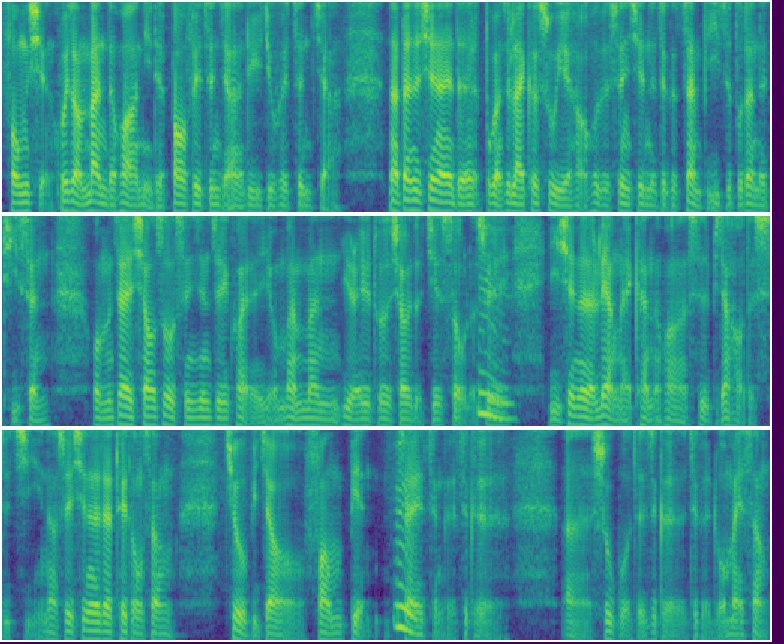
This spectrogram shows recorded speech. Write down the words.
风险回转慢的话，你的报废增加的率就会增加。那但是现在的不管是莱克数也好，或者生鲜的这个占比一直不断的提升，我们在销售生鲜这一块有慢慢越来越多的消费者接受了，所以以现在的量来看的话是比较好的时机。那所以现在在推动上就比较方便，在整个这个呃蔬果的这个这个裸卖上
